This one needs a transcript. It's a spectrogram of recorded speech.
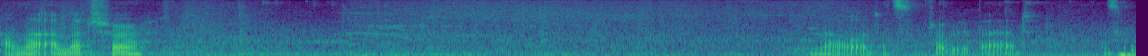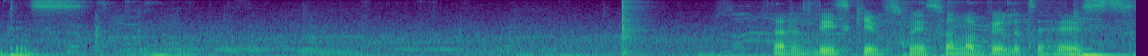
I'm not, I'm not sure. No, that's probably bad. Let's go this. That at least gives me some ability haste.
